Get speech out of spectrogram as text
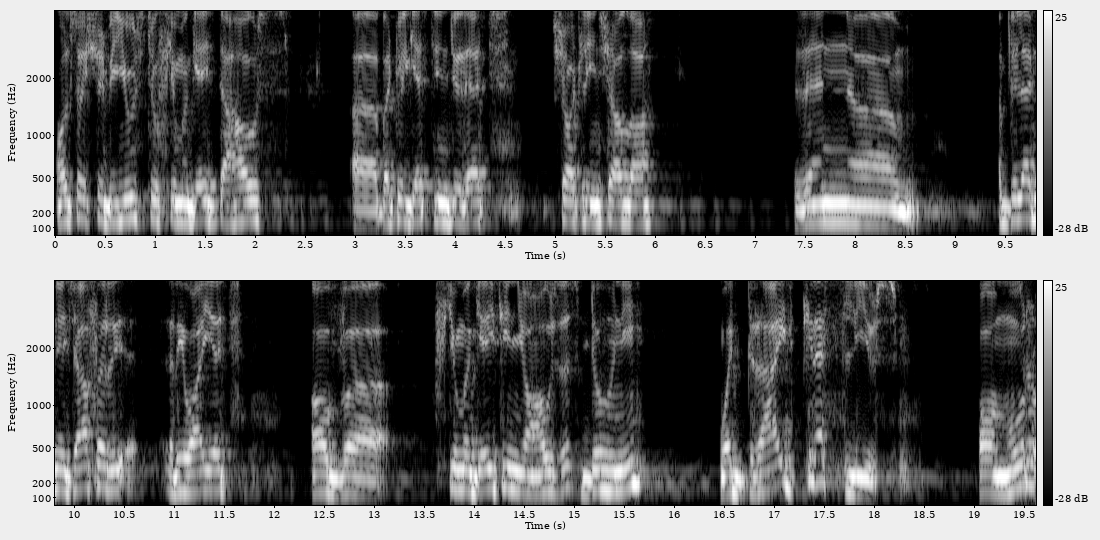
Also it should be used to fumigate the house, uh, but we'll get into that shortly inshallah. Then um, Abdullah ibn Jafar riwayat of uh, fumigating your houses, duhni, with dried cress leaves, or mur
